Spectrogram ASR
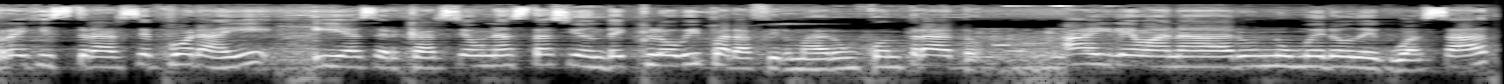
registrarse por ahí y acercarse a una estación de Clovi para firmar un contrato. Ahí le van a dar un número de WhatsApp,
